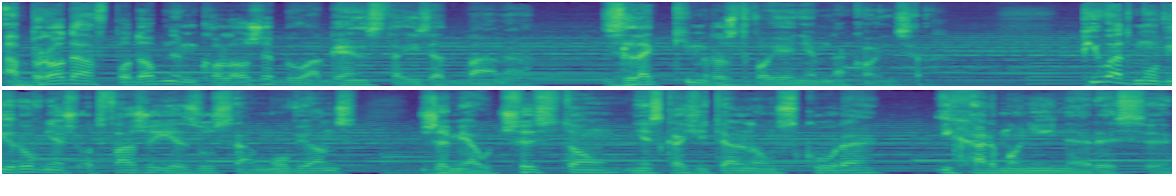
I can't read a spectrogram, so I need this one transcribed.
a broda w podobnym kolorze była gęsta i zadbana, z lekkim rozdwojeniem na końcach. Piłat mówi również o twarzy Jezusa, mówiąc, że miał czystą, nieskazitelną skórę i harmonijne rysy,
